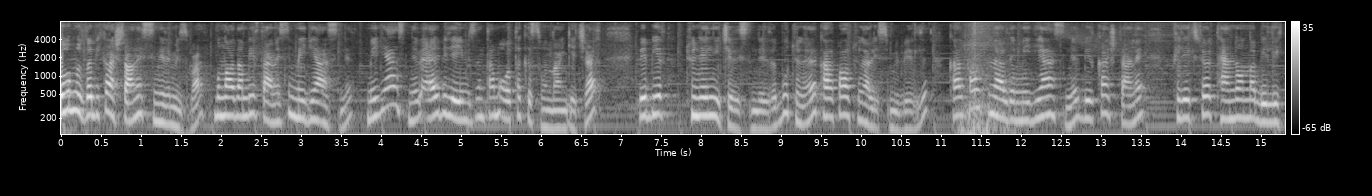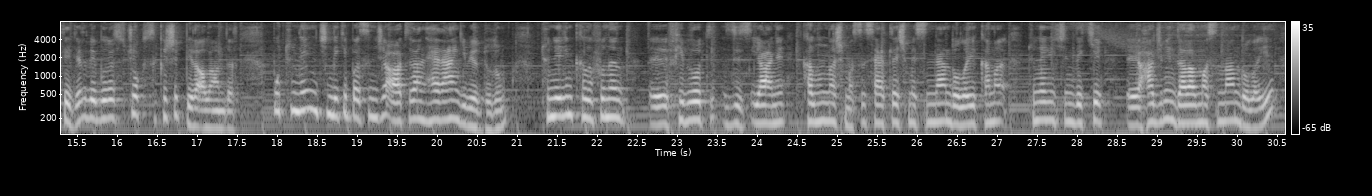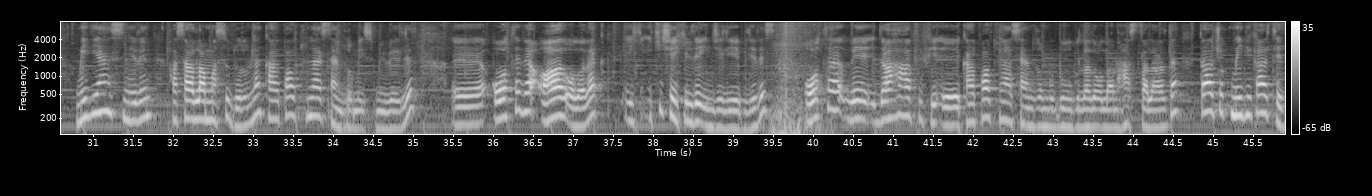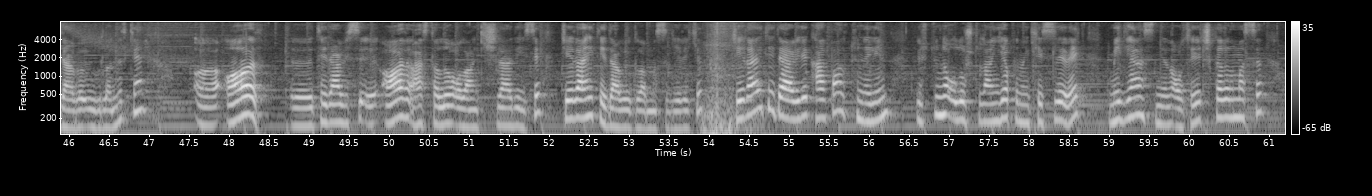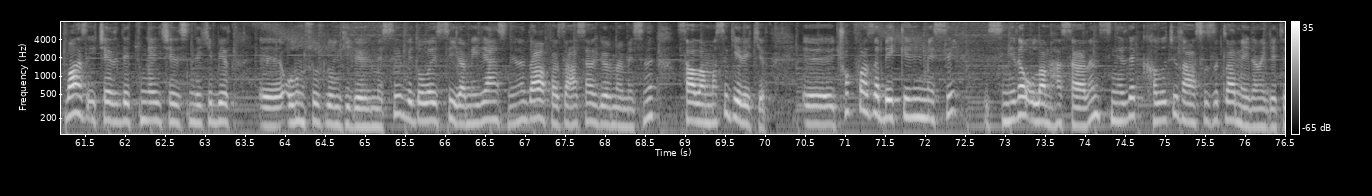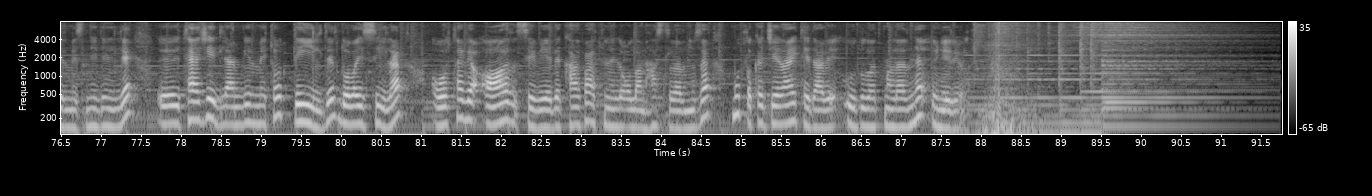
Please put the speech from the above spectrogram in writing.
Kolumuzda birkaç tane sinirimiz var. Bunlardan bir tanesi medyan sinir. Medyan sinir el bileğimizin tam orta kısmından geçer ve bir tünelin içerisindedir. Bu tünele karpal tünel ismi verilir. Karpal tünelde medyan sinir birkaç tane fleksör tendonla birliktedir ve burası çok sıkışık bir alandır. Bu tünelin içindeki basıncı artıran herhangi bir durum, tünelin kılıfının e, fibrozis yani kalınlaşması, sertleşmesinden dolayı kana, tünelin içindeki e, hacmin daralmasından dolayı medyan sinirin hasarlanması durumuna karpal tünel sendromu ismi verilir. E, orta ve ağır olarak iki, şekilde inceleyebiliriz. Orta ve daha hafif karpal tünel sendromu bulguları olan hastalarda daha çok medikal tedavi uygulanırken ağır e, tedavisi e, ağır hastalığı olan kişilerde ise cerrahi tedavi uygulanması gerekir. Cerrahi tedavide karpal tünelin üstüne oluşturan yapının kesilerek medyan sinirin ortaya çıkarılması, bazı içeride tünel içerisindeki bir e, olumsuzluğun giderilmesi ve dolayısıyla medyan sinirine daha fazla hasar görmemesini sağlanması gerekir. E, çok fazla beklenilmesi sinire olan hasarın sinirde kalıcı rahatsızlıklar meydana getirmesi nedeniyle e, tercih edilen bir metot değildir. Dolayısıyla orta ve ağır seviyede karpal tüneli olan hastalarımıza mutlaka cerrahi tedavi uygulatmalarını öneriyoruz.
